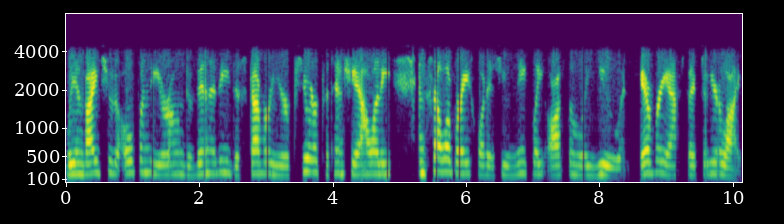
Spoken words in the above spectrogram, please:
We invite you to open to your own divinity, discover your pure potentiality, and celebrate what is uniquely, awesomely you in every aspect of your life.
